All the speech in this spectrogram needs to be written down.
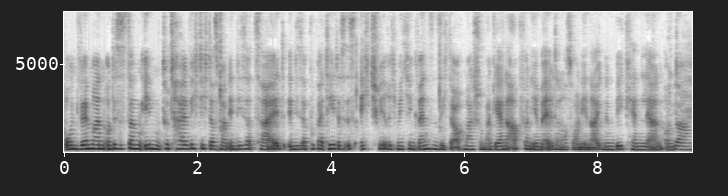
und wenn man, und es ist dann eben total wichtig, dass man in dieser Zeit, in dieser Pubertät, das ist echt schwierig, Mädchen grenzen sich da auch mal schon mal gerne ab von ihrem Elternhaus, wollen ihren eigenen Weg kennenlernen und Klar.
